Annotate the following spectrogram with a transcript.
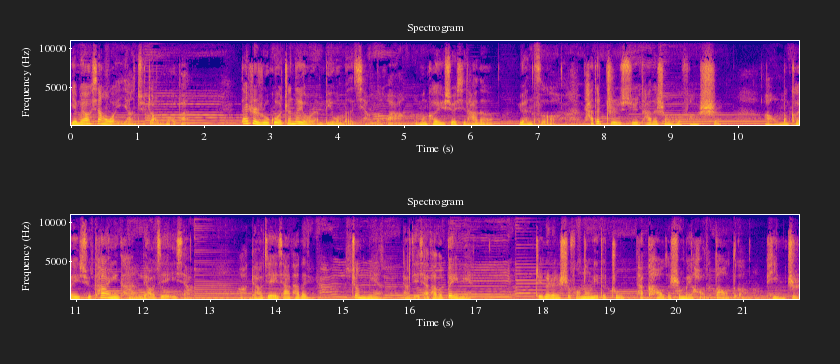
也不要像我一样去找模板。但是如果真的有人比我们的强的话，我们可以学习他的原则、他的秩序、他的生活方式，啊，我们可以去看一看，了解一下，啊，了解一下他的正面，了解一下他的背面。这个人是否能立得住？他靠的是美好的道德品质，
